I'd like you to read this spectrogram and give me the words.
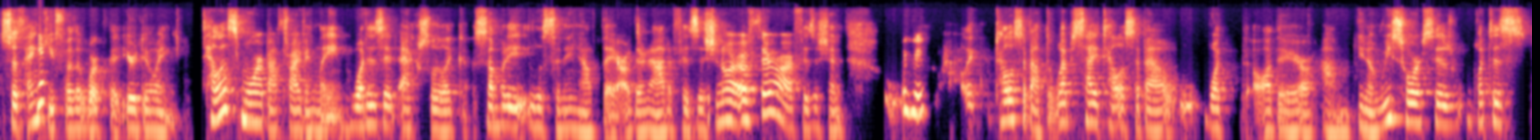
So thank yeah. you for the work that you're doing. Tell us more about Thriving Lane. What is it actually like? Somebody listening out there, Are they're not a physician, or if they are a physician, mm-hmm. like tell us about the website. Tell us about what are there, um, you know, resources. What does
